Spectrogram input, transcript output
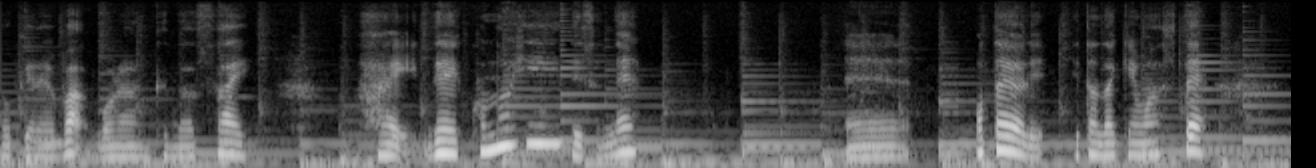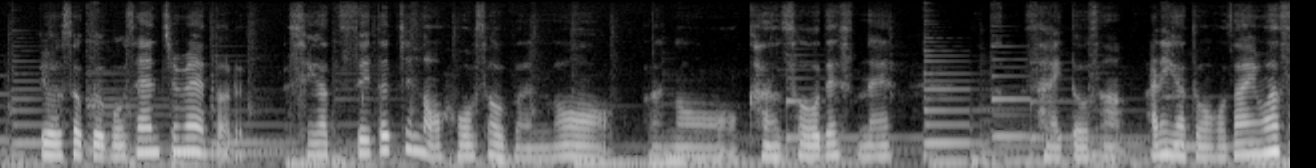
よければご覧ください。はい。で、この日ですね、えー、お便りいただきまして、秒速 5cm 4月1日の放送分の、あのー、感想ですね。斉藤さん、ありがとうございます。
